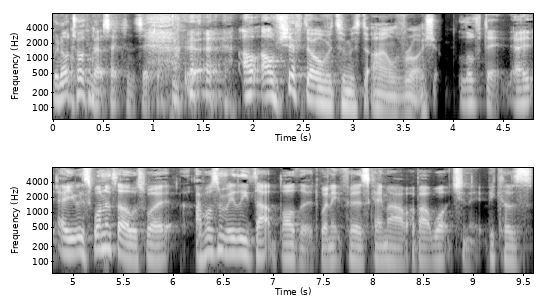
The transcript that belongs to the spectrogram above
we're not talking about Sex and the City. I'll, I'll shift over to Mr. Isles Rush. Loved it. Uh, It was one of those where I wasn't really that bothered when it first came out about watching it because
